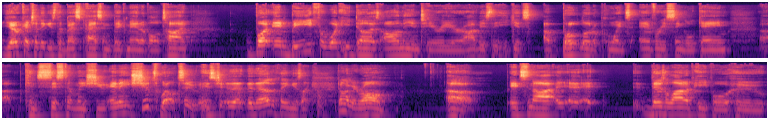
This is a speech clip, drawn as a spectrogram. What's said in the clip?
Jokic I think is the best passing big man of all time. But Embiid, for what he does on the interior, obviously he gets a boatload of points every single game. Uh, consistently shoot, and he shoots well too. His the, the other thing is like, don't get me wrong, uh, it's not. It, it, there's a lot of people who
